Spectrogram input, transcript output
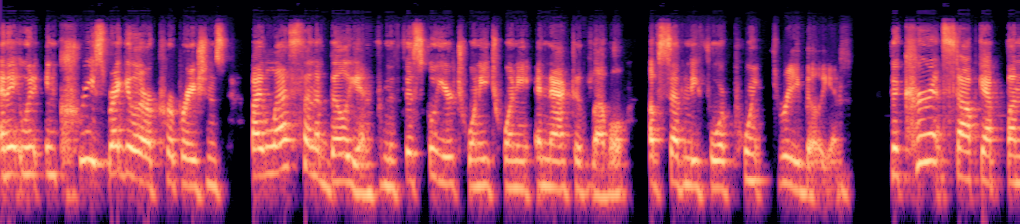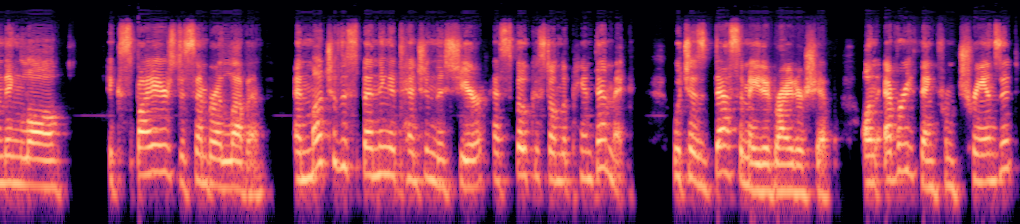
And it would increase regular appropriations by less than a billion from the fiscal year 2020 enacted level of 74.3 billion. The current stopgap funding law expires December 11th, and much of the spending attention this year has focused on the pandemic, which has decimated ridership on everything from transit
